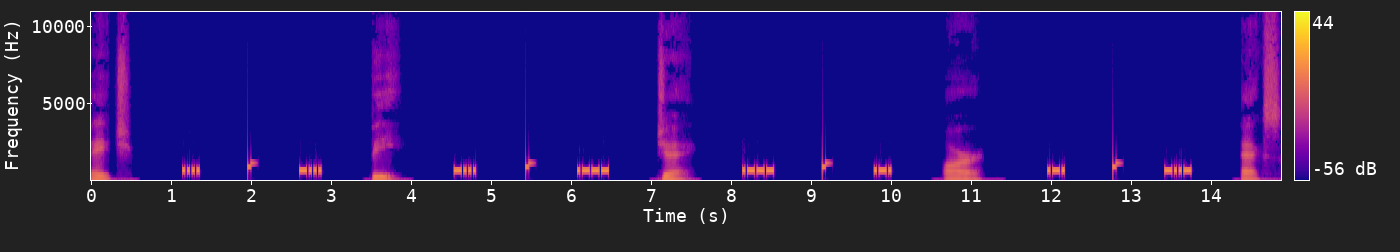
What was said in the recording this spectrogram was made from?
H. B. J. R. X.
